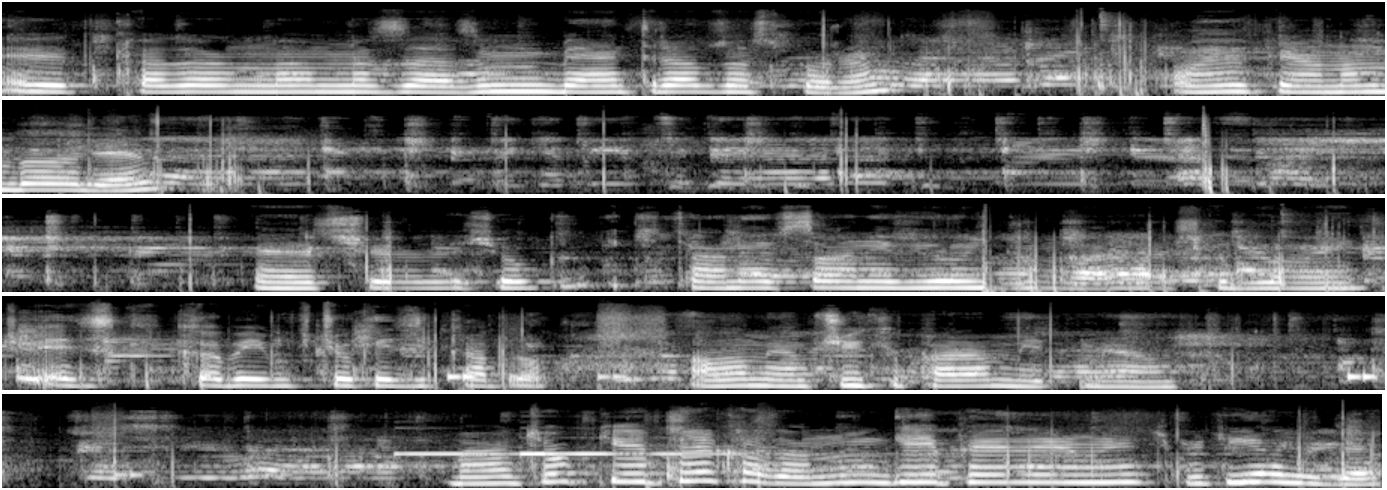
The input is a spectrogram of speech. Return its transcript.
Evet kazanmamız lazım. Ben Trabzonspor'um. Oyun planım böyle. Evet şöyle çok iki tane efsanevi oyuncum var. Başka bir oyuncu. Eski benimki çok eski kadro. Alamıyorum çünkü param yetmiyor. Ben çok GP kazandım. GP'lerimin hiçbiri yemedi.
